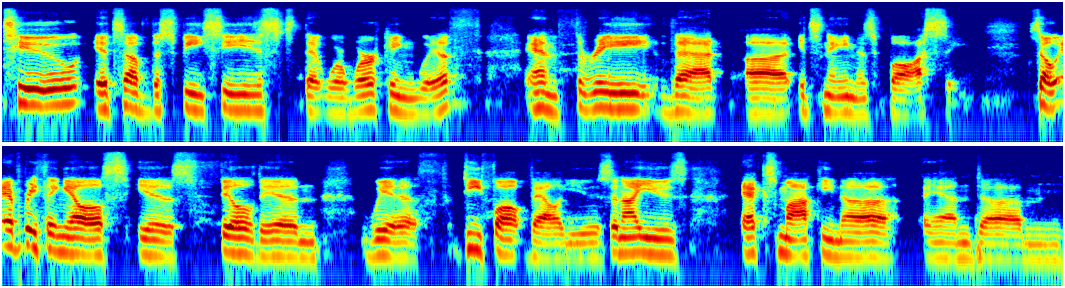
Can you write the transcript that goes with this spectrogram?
two, it's of the species that we're working with, and three, that uh, its name is Bossy. So everything else is filled in with default values, and I use ExMachina and um,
